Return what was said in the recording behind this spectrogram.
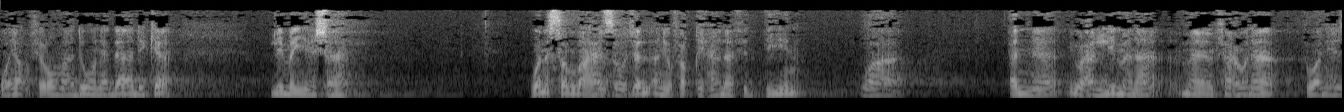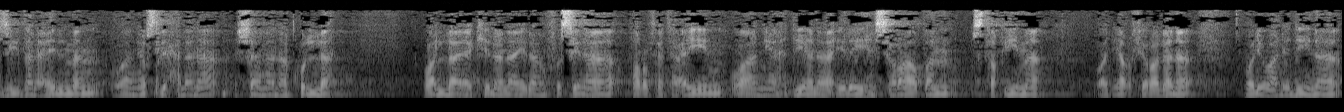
ويغفر ما دون ذلك لمن يشاء. ونسأل الله عز وجل أن يفقهنا في الدين وأن يعلمنا ما ينفعنا وأن يزيدنا علما وأن يصلح لنا شأننا كله وأن لا يكلنا إلى أنفسنا طرفة عين وأن يهدينا إليه صراطا مستقيما وأن يغفر لنا ولوالدينا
